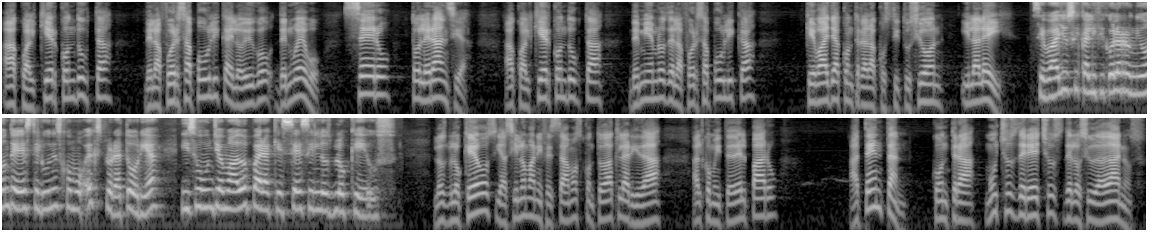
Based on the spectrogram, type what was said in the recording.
a cualquier conducta de la fuerza pública, y lo digo de nuevo, cero tolerancia a cualquier conducta de miembros de la fuerza pública que vaya contra la Constitución y la ley. Ceballos, que calificó la reunión de este lunes como exploratoria, hizo un llamado para que cesen los bloqueos. Los bloqueos, y así lo manifestamos con toda claridad, al Comité del Paro, atentan contra muchos derechos de los ciudadanos,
